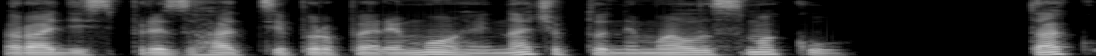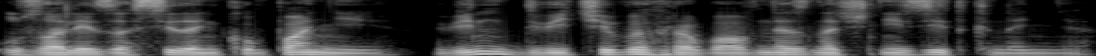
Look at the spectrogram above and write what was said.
Радість при згадці про перемоги начебто не мала смаку. Так, у залі засідань компанії він двічі вигравав незначні зіткнення.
